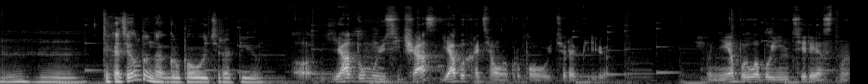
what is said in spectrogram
Угу. Ты хотел бы на групповую терапию? Э, я думаю, сейчас я бы хотел на групповую терапию мне было бы интересно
